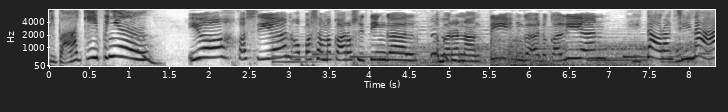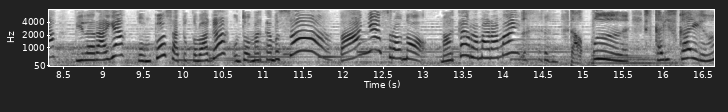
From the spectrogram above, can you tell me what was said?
Mesti bagi punya. Ya, kasihan Opa sama Kak Ros ditinggal. Lebaran nanti nggak ada kalian. Kita orang Cina, bila raya kumpul satu keluarga untuk makan besar. Banyak seronok. Makan ramai-ramai. tak apa, sekali-sekala.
